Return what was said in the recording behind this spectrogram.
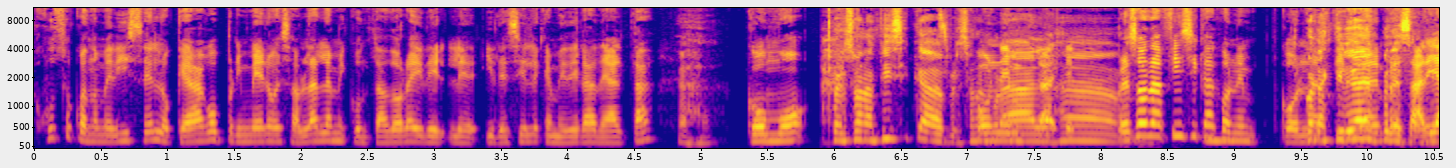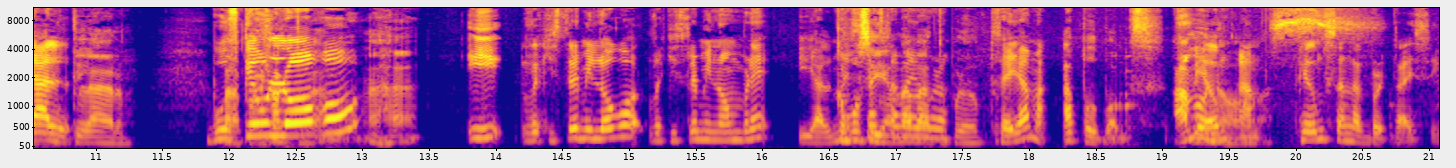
Justo cuando me dice, lo que hago primero es hablarle a mi contadora y, de- le- y decirle que me diera de alta Ajá. Como Persona física, persona con em- moral. eh, ajá. persona física con, em- con, Con actividad empresarial. Claro. Busqué un logo Ajá. y registré mi logo, registré mi nombre y al mes ¿Cómo se llamaba tu producto? Se llama Applebox. Film and- Films and Advertising.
